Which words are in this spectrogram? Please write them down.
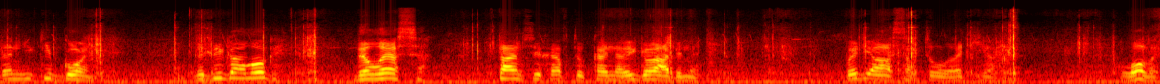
Then you keep going the bigger log, the less times you have to kind of grab in it. Pretty awesome tool right here. Love it.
